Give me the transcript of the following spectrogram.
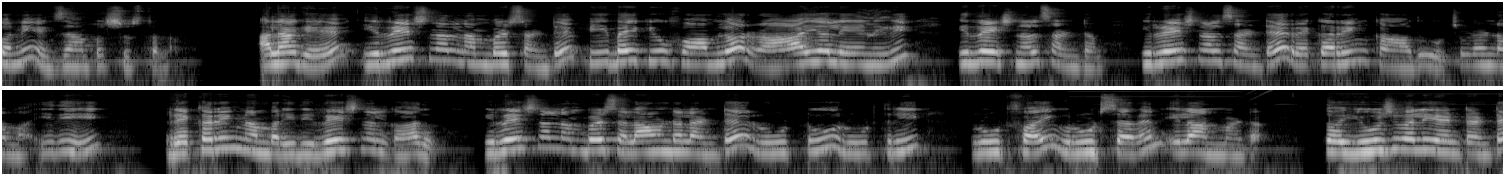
కొన్ని ఎగ్జాంపుల్స్ చూస్తున్నాం. అలాగే ఇర్రేషనల్ నంబర్స్ అంటే పీ బై క్యూ ఫామ్లో రాయలేనివి ఇర్రేషనల్స్ అంటాం. ఇర్రేషనల్స్ అంటే రికరింగ్ కాదు. చూడండి అమ్మా ఇది రికరింగ్ నంబర్ ఇది ఇర్రేషనల్ కాదు. ఇర్రేషనల్ నంబర్స్ ఎలా ఉండాలంటే root two root three root five root seven ఇలా అన్నమాట. సో యూజువలీ ఏంటంటే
